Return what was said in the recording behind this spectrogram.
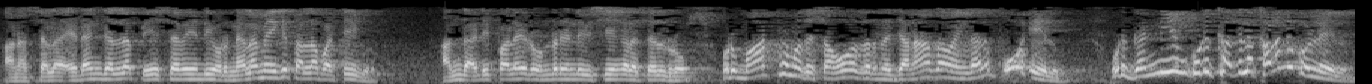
ஆனா சில இடங்கள்ல பேச வேண்டிய ஒரு நிலைமைக்கு தள்ளப்பட்டிருக்கிறோம் அந்த அடிப்படையில் ஒன்று ரெண்டு விஷயங்களை செல்றோம். ஒரு மாற்றம் அது சகோதரன் ஜனாதா வாங்கினாலும் போகலும் ஒரு கண்ணியம் கொடுக்க அதுல கலந்து கொள்ளலும்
